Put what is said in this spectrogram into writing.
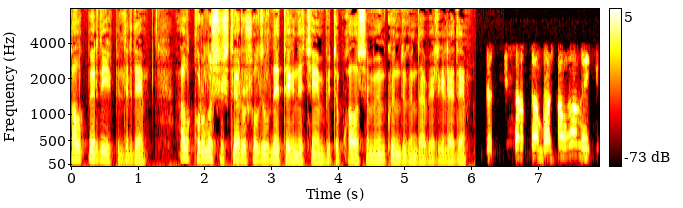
калыкбердиев билдирди. Ал курулуш иштери ушул жылдын этегине чейин бүтүп калышы мүмкүндүгүн да белгиледи. Тараптан башталган эки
